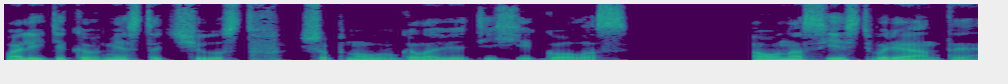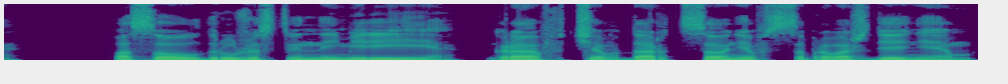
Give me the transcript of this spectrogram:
Политика вместо чувств, шепнул в голове тихий голос. А у нас есть варианты? Посол дружественной Мирии, граф Чавдар Цонев с сопровождением,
